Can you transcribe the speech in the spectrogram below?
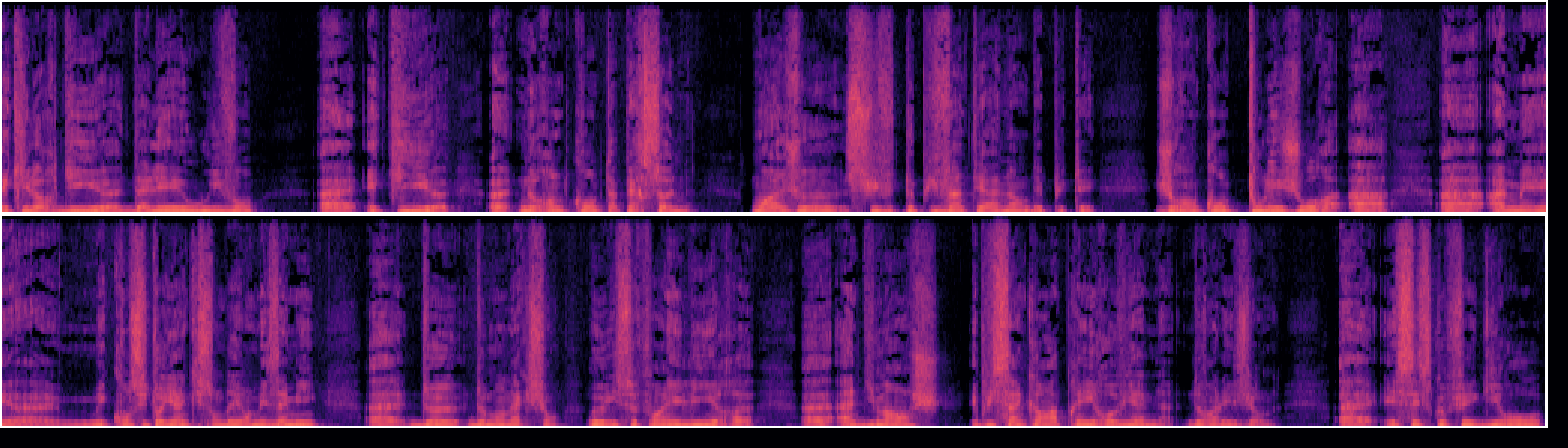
et qui leur dit d'aller où ils vont, et qui ne rendent compte à personne. Moi, je suis depuis 21 ans député. Je rends compte tous les jours à, à, à mes, mes, concitoyens, qui sont d'ailleurs mes amis, de, de, mon action. Eux, ils se font élire un dimanche, et puis cinq ans après, ils reviennent devant les urnes. Euh, et c'est ce que fait Guiraud.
